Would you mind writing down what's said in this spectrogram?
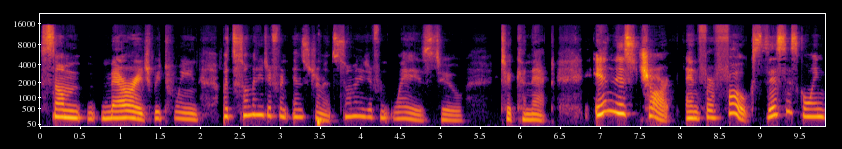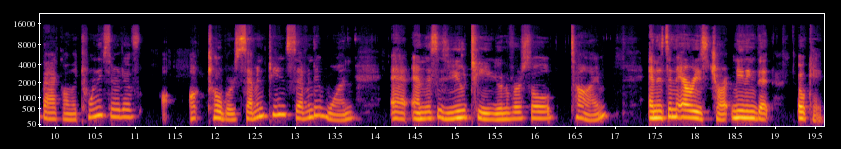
some marriage between, but so many different instruments, so many different ways to to connect. In this chart, and for folks, this is going back on the 23rd of October 1771, and, and this is UT Universal Time, and it's an Aries chart, meaning that okay,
